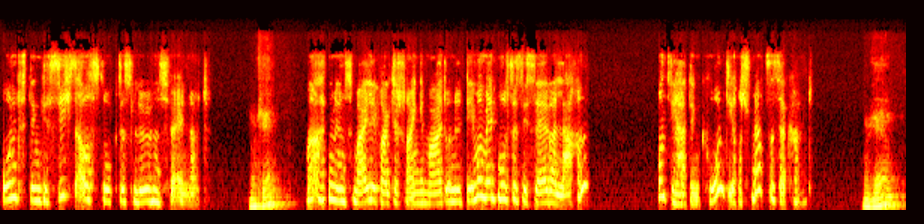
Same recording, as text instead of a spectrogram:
und den Gesichtsausdruck des Löwens verändert. Okay. Hat mir ein Smiley praktisch reingemalt. Und in dem Moment musste sie selber lachen und sie hat den Grund ihres Schmerzes erkannt. Okay.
